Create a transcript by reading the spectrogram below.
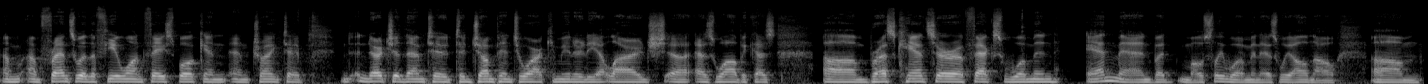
I'm, I'm friends with a few on Facebook and, and trying to nurture them to to jump into our community at large uh, as well because um, breast cancer affects women and men, but mostly women, as we all know. Um,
